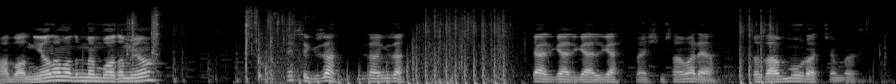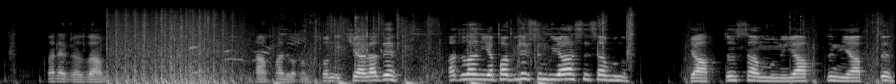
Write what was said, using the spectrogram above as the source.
Abi niye alamadım ben bu adamı ya? Neyse güzel. Güzel güzel. Gel gel gel gel. Ben şimdi sana var ya gazabımı uğratacağım ben. Var ya gazabım. Tamam hadi bakalım. Son iki el hadi. Hadi lan yapabilirsin bu Yasin sen bunu. Yaptın sen bunu yaptın yaptın.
